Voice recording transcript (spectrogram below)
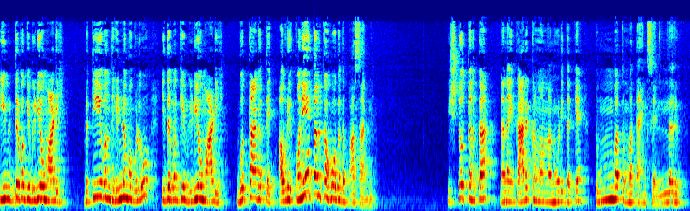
ಈ ಇದ್ರ ಬಗ್ಗೆ ವಿಡಿಯೋ ಮಾಡಿ. ಪ್ರತಿ ಒಂದು ಹೆಣ್ಣು ಮಗಳು ಇದ್ರ ಬಗ್ಗೆ ವಿಡಿಯೋ ಮಾಡಿ. ಗೊತ್ತಾಗುತ್ತೆ. ಅವ್ರಿಗೆ ಕೊನೆ ತನಕ ಹೋಗದ ಪಾಸ್ ಆಗಲಿ. ಇಷ್ಟೊತ್ತು ತನಕ ನನ್ನ ಈ ಕಾರ್ಯಕ್ರಮವನ್ನು ನೋಡಿದ್ದಕ್ಕೆ ತುಂಬ ತುಂಬ ಥ್ಯಾಂಕ್ಸ್ ಎಲ್ಲರಿಗೂ.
